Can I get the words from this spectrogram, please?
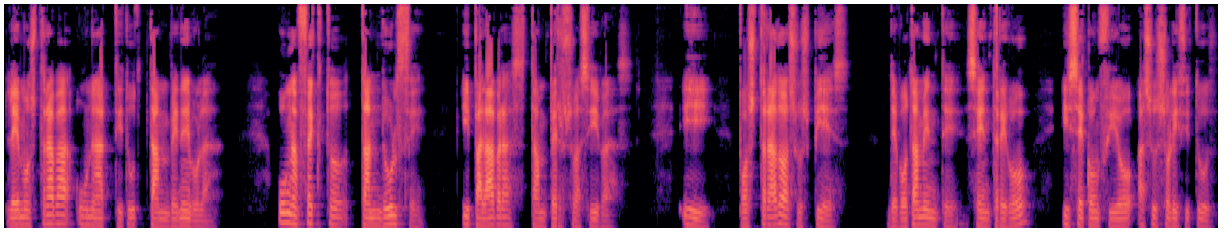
le mostraba una actitud tan benévola, un afecto tan dulce y palabras tan persuasivas, y, postrado a sus pies, devotamente se entregó y se confió a su solicitud,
